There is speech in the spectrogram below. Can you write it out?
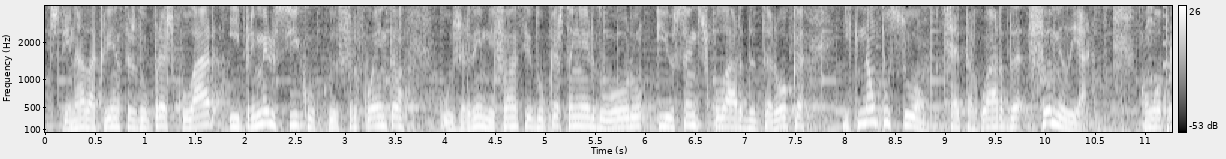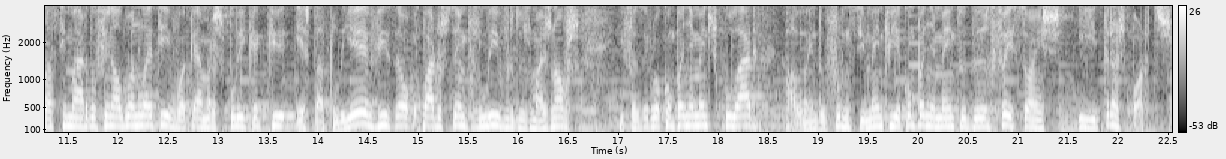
destinado a crianças do pré-escolar e primeiro ciclo que frequentam o Jardim de Infância do Castanheiro do Ouro e o Centro Escolar de Tarouca e que não possuam retaguarda familiar. Com o aproximar do final do ano letivo, a Câmara explica que este ateliê visa ocupar os tempos livres dos mais novos e fazer o acompanhamento escolar, além do fornecimento e acompanhamento de refeições e transportes.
